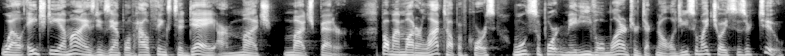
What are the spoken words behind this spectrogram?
Well, HDMI is an example of how things today are much, much better. But my modern laptop, of course, won't support medieval monitor technology, so my choices are two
